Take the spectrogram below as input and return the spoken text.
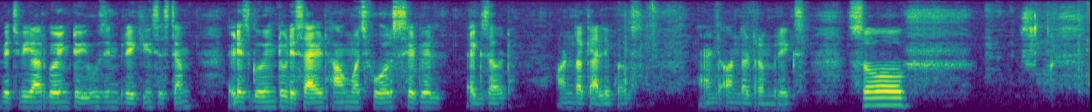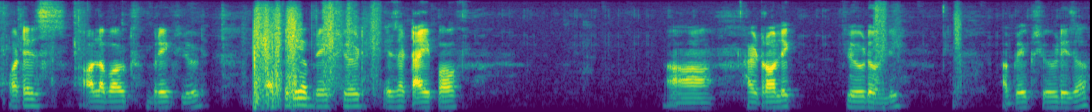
which we are going to use in braking system it is going to decide how much force it will exert on the calipers and on the drum brakes. So what is all about brake fluid? Actually a brake fluid is a type of uh, hydraulic fluid only. A brake fluid is a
